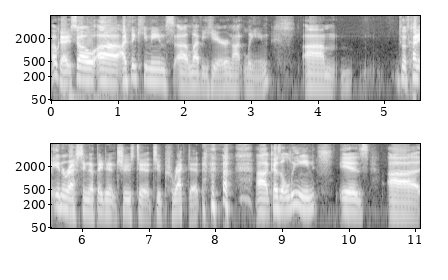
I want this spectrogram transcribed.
Okay, so uh, I think he means uh, levy here, not lien. Um, so it's kind of interesting that they didn't choose to, to correct it because uh, a lien is uh,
